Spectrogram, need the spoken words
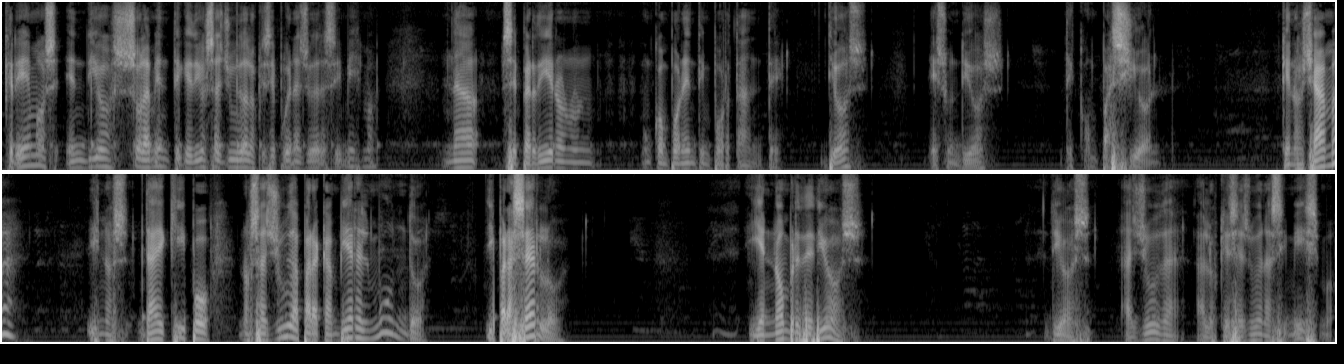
creemos en Dios solamente que Dios ayuda a los que se pueden ayudar a sí mismos. No, se perdieron un, componente importante. Dios es un Dios de compasión, que nos llama y nos da equipo, nos ayuda para cambiar el mundo y para hacerlo. Y en nombre de Dios, Dios ayuda a los que se ayudan a sí mismos.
